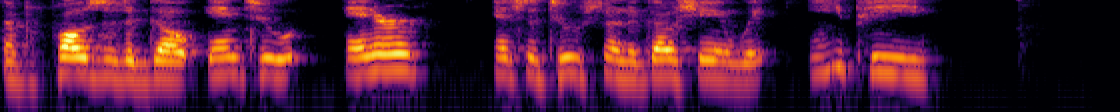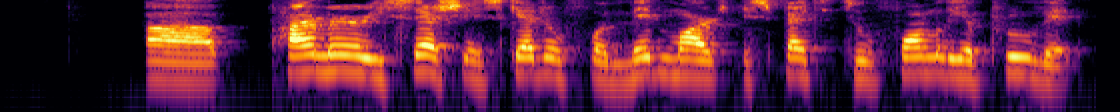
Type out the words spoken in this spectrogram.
the proposal to go into inter-institutional negotiating with EP uh, primary session scheduled for mid March expected to formally approve it.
